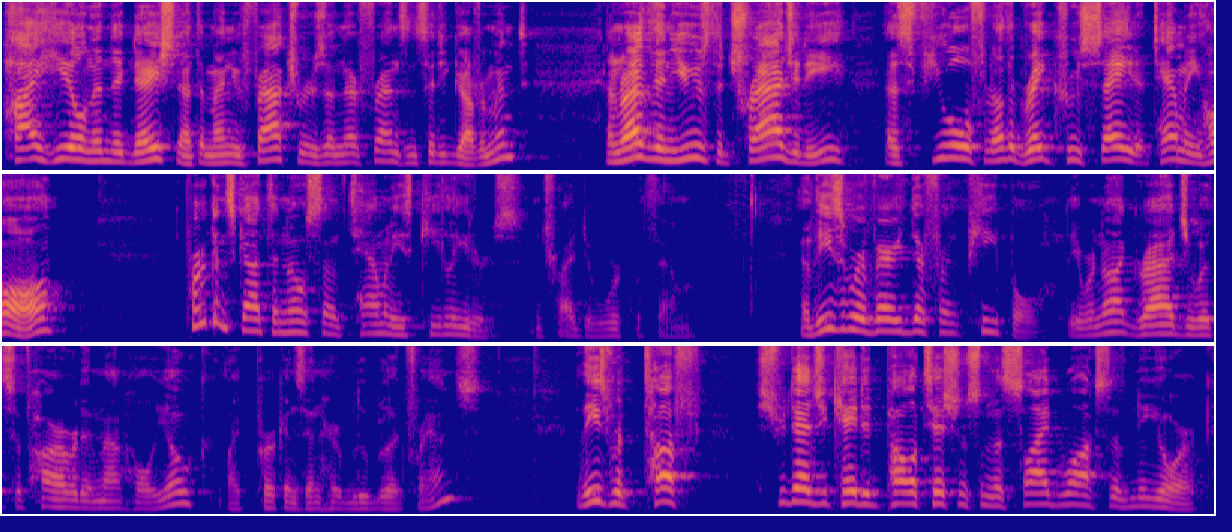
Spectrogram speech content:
high heeled indignation at the manufacturers and their friends in city government, and rather than use the tragedy as fuel for another great crusade at Tammany Hall, Perkins got to know some of Tammany's key leaders and tried to work with them. Now, these were very different people. They were not graduates of Harvard and Mount Holyoke, like Perkins and her blue blood friends. These were tough, street educated politicians from the sidewalks of New York.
